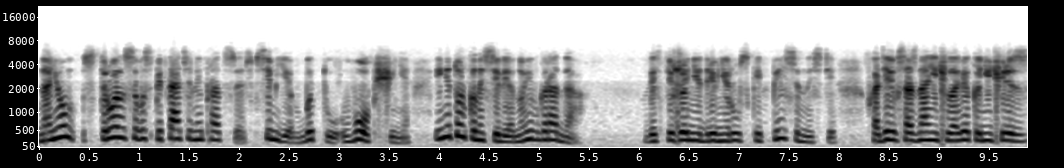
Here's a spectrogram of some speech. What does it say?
На нем строился воспитательный процесс в семье, в быту, в общине, и не только на селе, но и в городах. Достижения древнерусской песенности входили в сознание человека не через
